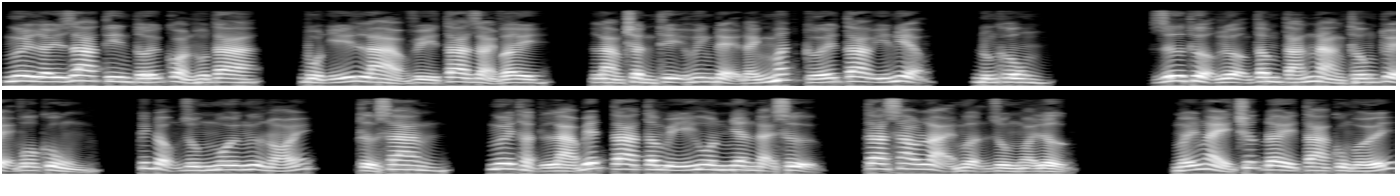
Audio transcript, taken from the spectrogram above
ngươi lấy ra tin tới còn hôn ta, buồn ý là vì ta giải vây, làm Trần Thị huynh đệ đánh mất cưới ta ý niệm, đúng không? Dư thượng lượng tâm tán nàng thông tuệ vô cùng, kích động dùng môi ngữ nói, tử san, ngươi thật là biết ta tâm ý hôn nhân đại sự, ta sao lại mượn dùng ngoại lực. Mấy ngày trước đây ta cùng với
